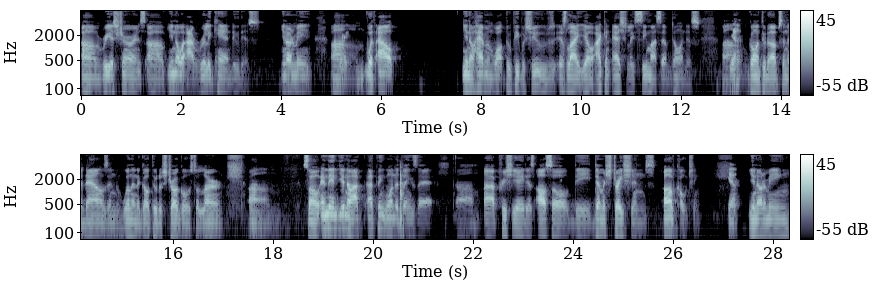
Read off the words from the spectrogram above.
um, reassurance. Uh, you know what? I really can do this. You know what I mean? Um, right. Without you know, having walked through people's shoes, it's like, yo, I can actually see myself doing this. Um, yeah. Going through the ups and the downs and willing to go through the struggles to learn. Um, so, and then, you know, I, I think one of the things that um, I appreciate is also the demonstrations of coaching. Yeah. You know what I mean?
